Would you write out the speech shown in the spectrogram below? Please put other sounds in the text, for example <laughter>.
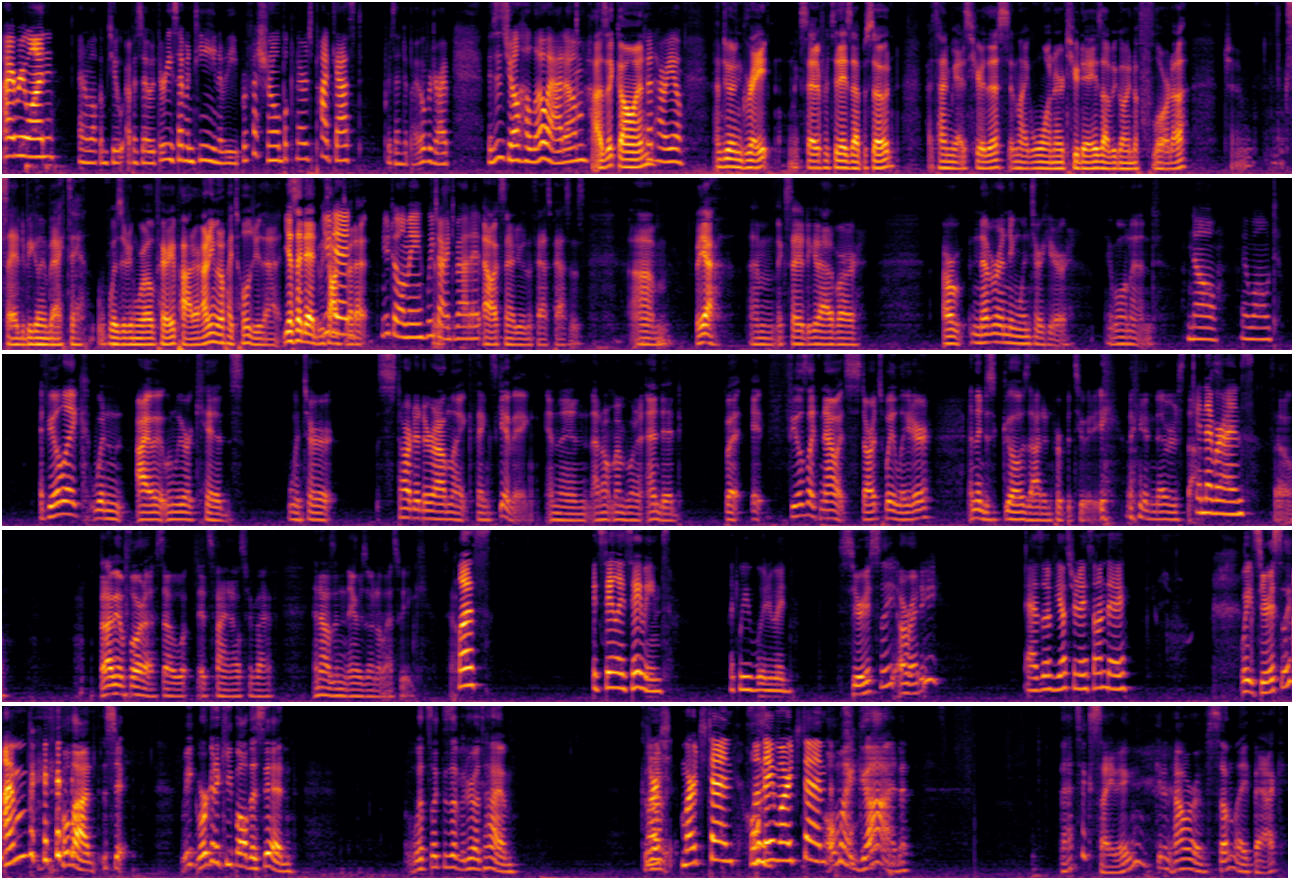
Hi, everyone, and welcome to episode 317 of the Professional Book Nerds podcast presented by Overdrive. This is Jill. Hello, Adam. How's it going? Good. How are you? I'm doing great. I'm excited for today's episode. By the time you guys hear this, in like one or two days, I'll be going to Florida. Which I'm excited to be going back to Wizarding World of Harry Potter. I don't even know if I told you that. Yes, I did. We you talked did. about it. You told me. We talked about it. Alex and I are doing the fast passes. Um, but yeah, I'm excited to get out of our our never-ending winter here. It won't end. No, it won't. I feel like when I when we were kids, winter started around like Thanksgiving, and then I don't remember when it ended, but it feels like now it starts way later, and then just goes on in perpetuity. <laughs> like it never stops. It never ends. So, but I'll be in Florida, so it's fine. I'll survive. And I was in Arizona last week. So. Plus, it's daylight savings. Like we would, would Seriously, already? as of yesterday, Sunday. Wait, seriously? I'm. <laughs> Hold on. Ser- we we're gonna keep all this in. Let's look this up in real time. March March 10th. Holy- Sunday, March 10th. Oh my god. That's exciting. Get an hour of sunlight back.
